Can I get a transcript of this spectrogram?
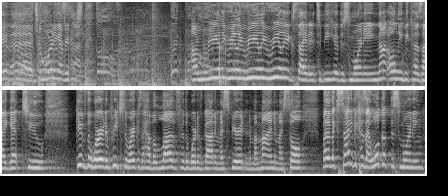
Amen. Good morning, everybody. I'm really, really, really, really excited to be here this morning, not only because I get to give the word and preach the word because I have a love for the word of God in my spirit and in my mind and my soul, but I'm excited because I woke up this morning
